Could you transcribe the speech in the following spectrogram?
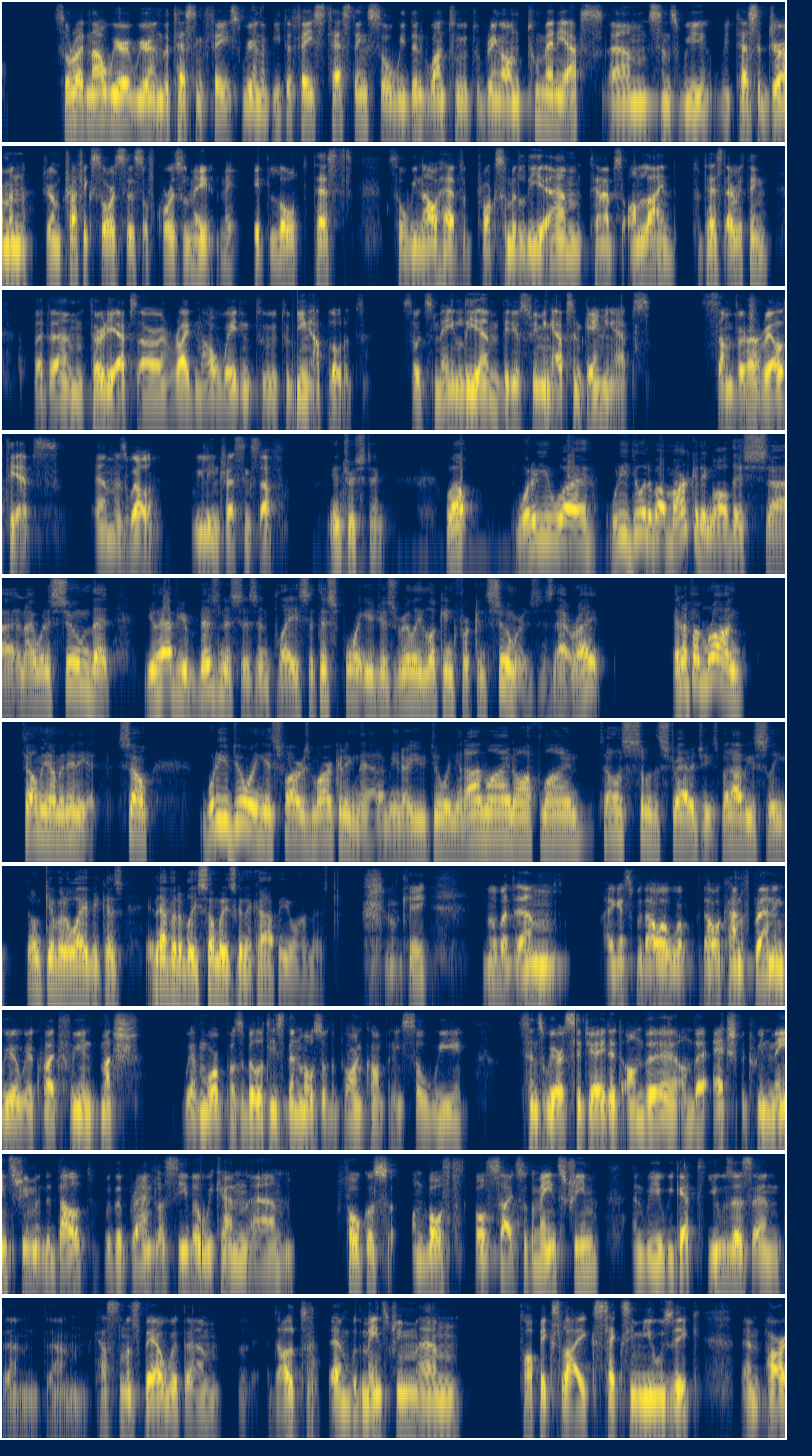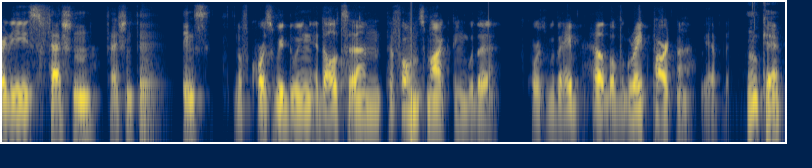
So right now we're we're in the testing phase. We're in the beta phase testing. So we didn't want to to bring on too many apps um, since we we tested German German traffic sources. Of course, we made made load tests. So we now have approximately um, 10 apps online to test everything, but um, 30 apps are right now waiting to to being uploaded. So it's mainly um, video streaming apps and gaming apps, some virtual Huh. reality apps um, as well. Really interesting stuff. Interesting. Well, what are you uh, what are you doing about marketing all this? Uh, and I would assume that you have your businesses in place. At this point, you're just really looking for consumers. Is that right? And if I'm wrong, tell me I'm an idiot. So, what are you doing as far as marketing that? I mean, are you doing it online, offline? Tell us some of the strategies, but obviously, don't give it away because inevitably somebody's going to copy you on this. Okay. No, but um, I guess with our with our kind of branding, we are we are quite free and much we have more possibilities than most of the porn companies. So we, since we are situated on the on the edge between mainstream and adult with the brand Lazeeva, we can um, focus on both both sides. So the mainstream, and we we get users and and um, customers there with um, adult um, with mainstream um, topics like sexy music and parties, fashion fashion things. And of course, we're doing adult um, performance marketing with a, of course, with the help of a great partner we have. There. Okay,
